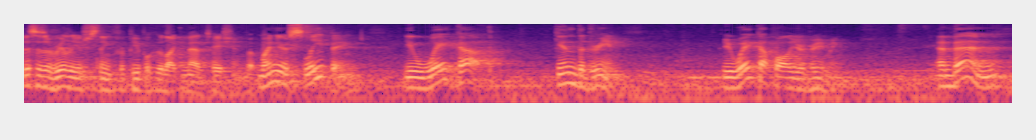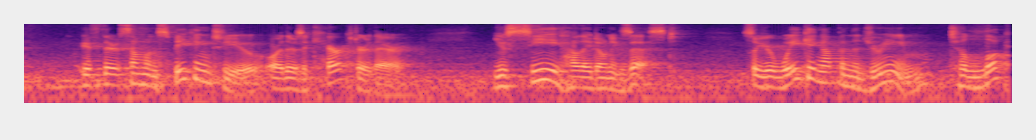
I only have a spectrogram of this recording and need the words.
this is a really interesting for people who like meditation, but when you're sleeping, you wake up in the dream. You wake up while you're dreaming. And then, if there's someone speaking to you or there's a character there, you see how they don't exist. So you're waking up in the dream to look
